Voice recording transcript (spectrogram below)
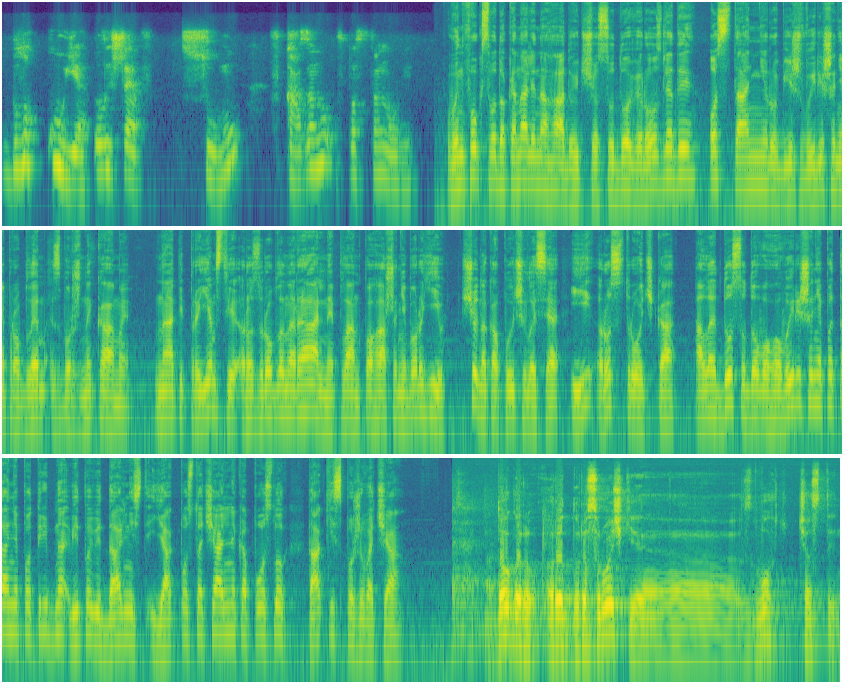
блокує лише суму, вказану в постанові. В інфокс-водоканалі нагадують, що судові розгляди останній рубіж вирішення проблем з боржниками. На підприємстві розроблено реальний план погашення боргів, що накопичилися, і розстрочка. Але до судового вирішення питання потрібна відповідальність як постачальника послуг, так і споживача. Договір ро- розсрочки е, з двох частин.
